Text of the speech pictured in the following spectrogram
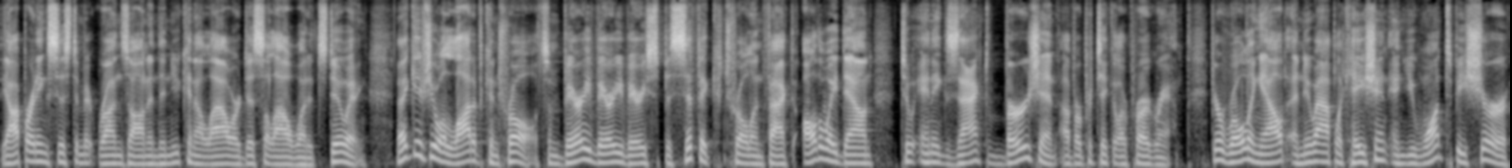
the operating system it runs on, and then you can allow or disallow what it's doing. That gives you a lot of control, some very, very, very specific control, in fact, all the way down to an exact version of a particular program. If you're rolling out a new application and you want to be sure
